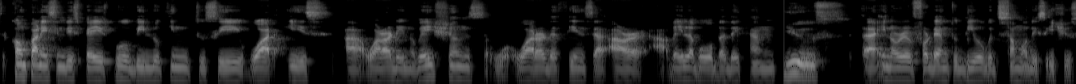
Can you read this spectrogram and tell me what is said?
the companies in this space will be looking to see what is, uh, what are the innovations, what are the things that are available that they can use uh, in order for them to deal with some of these issues.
